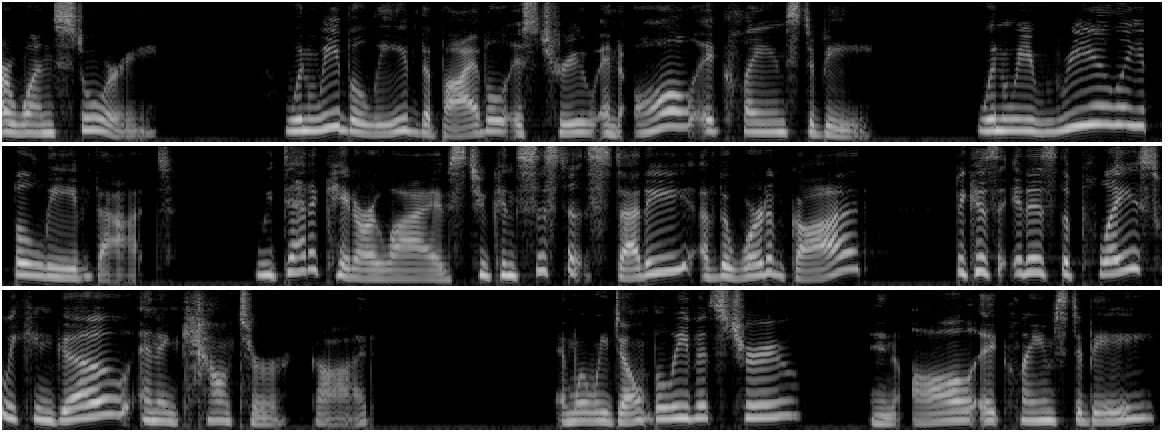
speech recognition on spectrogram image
are one story. When we believe the Bible is true and all it claims to be, when we really believe that, we dedicate our lives to consistent study of the Word of God because it is the place we can go and encounter God. And when we don't believe it's true in all it claims to be,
